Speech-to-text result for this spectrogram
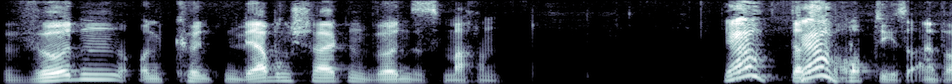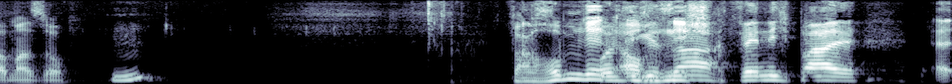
würden und könnten Werbung schalten, würden sie es machen. Ja, Das ja. behaupte ich jetzt einfach mal so. Warum denn Und wie auch gesagt, nicht? wenn ich bei, äh,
